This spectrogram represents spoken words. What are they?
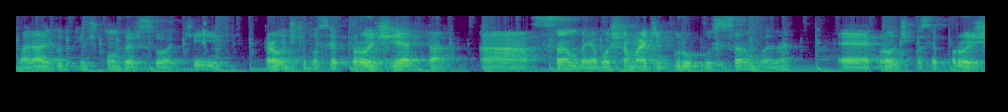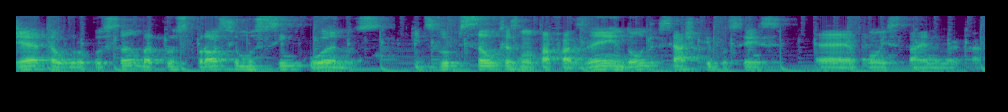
baseado em tudo que a gente conversou aqui, para onde que você projeta a samba, eu vou chamar de grupo samba, né? É, para onde que você projeta o grupo samba para os próximos cinco anos? Que disrupção que vocês vão estar fazendo? Onde que você acha que vocês é, vão estar aí no mercado?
